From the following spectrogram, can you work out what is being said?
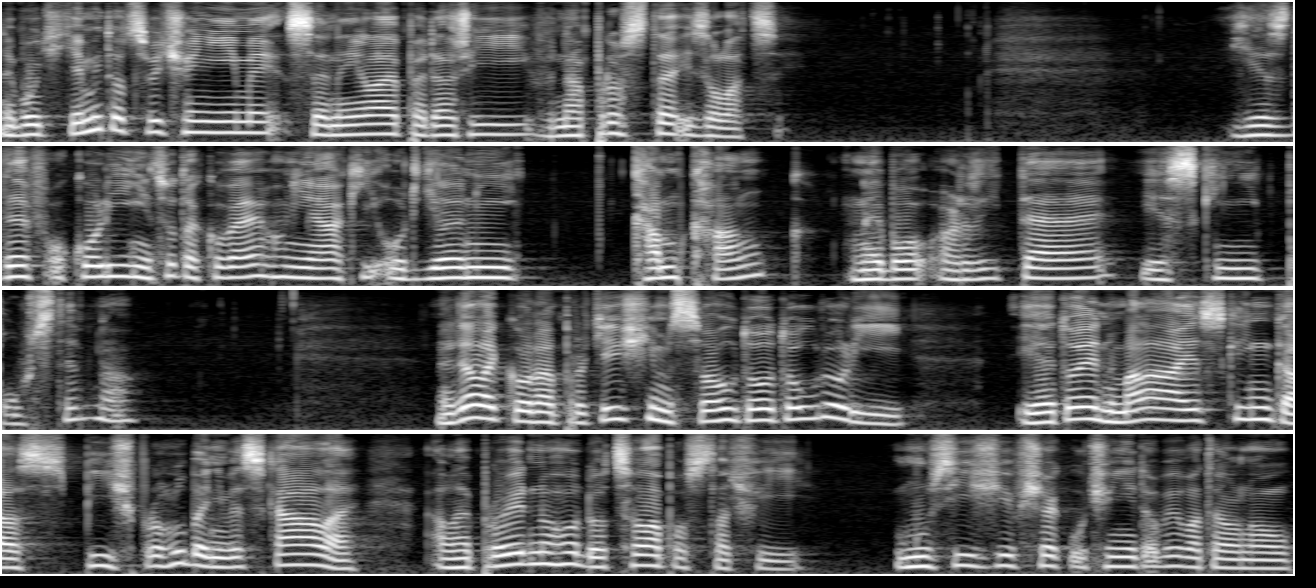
neboť těmito cvičeními se nejlépe daří v naprosté izolaci. Je zde v okolí něco takového, nějaký oddělený kamkang nebo rité jeskyní poustevna? Nedaleko na protějším svahu tohoto údolí je to jen malá jeskyňka, spíš prohlubeň ve skále, ale pro jednoho docela postačí. Musíš ji však učinit obyvatelnou.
